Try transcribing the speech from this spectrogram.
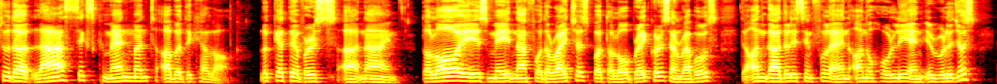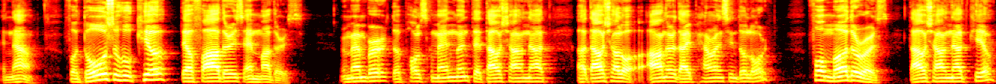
to the last six commandment of the Decalogue. Look at the verse uh, 9. The law is made not for the righteous, but the lawbreakers and rebels, the ungodly, sinful, and unholy, and irreligious. And now, for those who kill their fathers and mothers. Remember the Paul's commandment that thou shalt not, uh, thou shalt honor thy parents in the Lord. For murderers, thou shalt not kill.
